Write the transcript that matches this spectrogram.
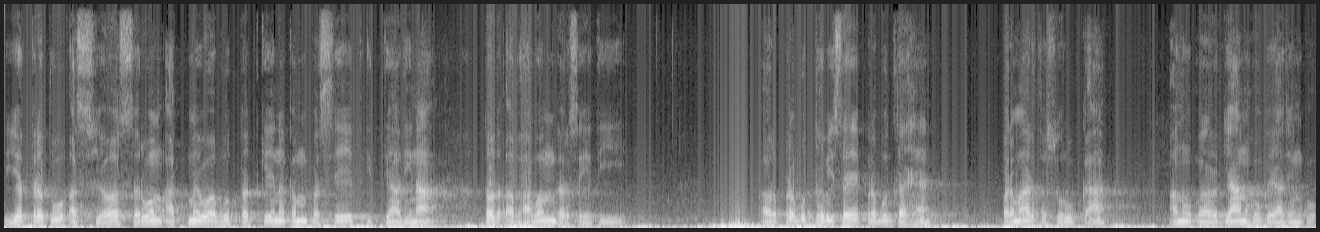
यत्र तो अस्य सर्व आत्मवभूत तत्के न कम पश्येत इत्यादि ना तद अभाव दर्शेति और प्रबुद्ध विषय, प्रबुद्ध है, परमार्थ स्वरूप का अनु ज्ञान हो गया जिनको।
